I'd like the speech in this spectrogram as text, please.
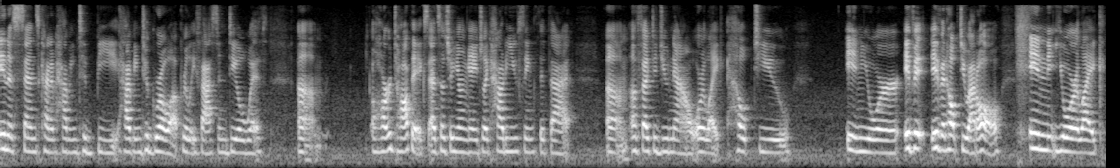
in a sense kind of having to be having to grow up really fast and deal with um hard topics at such a young age, like how do you think that that um affected you now or like helped you in your if it if it helped you at all in your like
